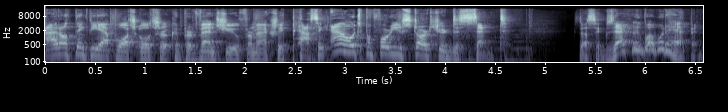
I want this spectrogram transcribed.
I don't think the Apple Watch Ultra could prevent you from actually passing out before you start your descent. That's exactly what would happen.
